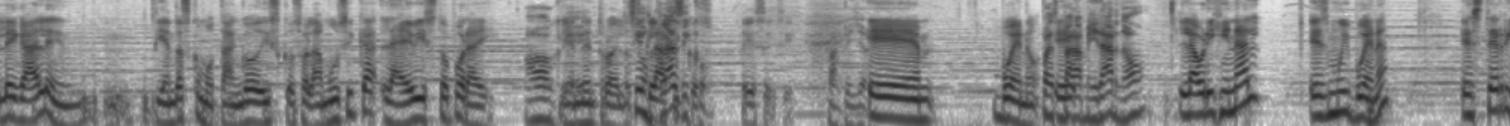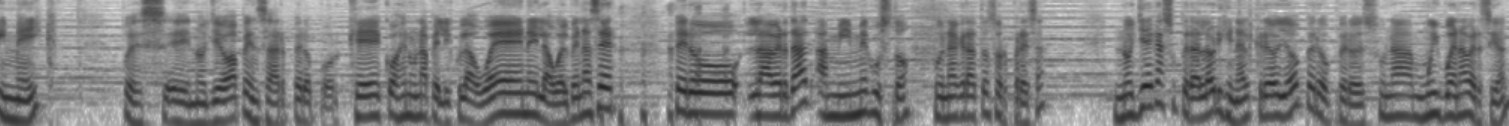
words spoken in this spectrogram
legal en, en tiendas como Tango Discos o La Música. La he visto por ahí, Ah, bien dentro de los Sí, un clásicos. clásico. Sí, sí, sí. Bueno, pues para mirar, ¿no? la original es muy buena. Este remake, pues eh, nos lleva a pensar, pero ¿por qué cogen una película buena y la vuelven a hacer? Pero la verdad, a mí me gustó, fue una grata sorpresa. No llega a superar la original, creo yo, pero, pero es una muy buena versión.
